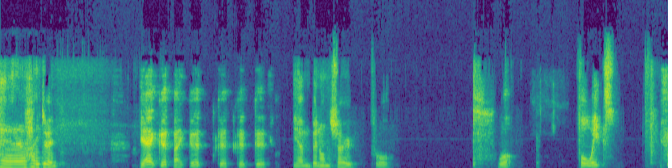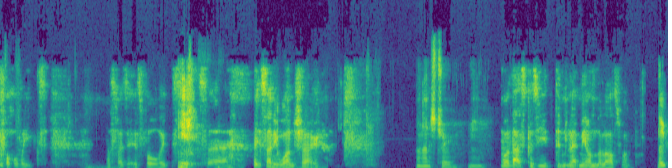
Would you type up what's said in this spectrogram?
Yeah. Uh, how you doing? Yeah, good, mate. Good, good, good, good. You haven't been on the show for what? Four weeks? Four weeks. I suppose it is four weeks. Yeah. It's, uh, it's only one show. Oh, that's true. Yeah. Well, that's because you didn't let me on the last one. Nope.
